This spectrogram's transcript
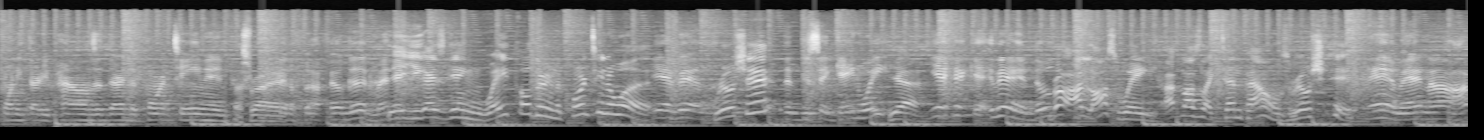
20, 30 pounds during the quarantine, and That's right. I feel, I feel good, man. Yeah, you guys gain weight though during the quarantine or what? Yeah, man. Real shit? Did you say gain weight? Yeah. Yeah, man. Dude. Bro, I lost weight. I've lost like 10 pounds. Real shit. Damn, man. Nah, I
